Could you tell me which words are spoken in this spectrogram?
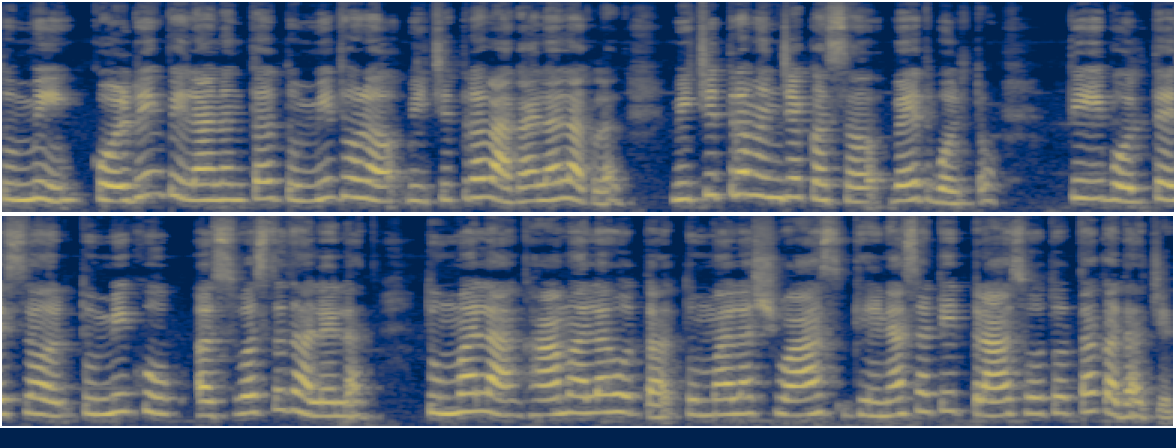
तुम्ही कोल्ड्रिंक पिल्यानंतर तुम्ही थोडं विचित्र वागायला लागलात. विचित्र म्हणजे कसं? वेद बोलतो. ती बोलते सर तुम्ही खूप अस्वस्थ झालेलात. तुम्हाला घाम आला होता. तुम्हाला श्वास घेण्यासाठी त्रास होत होता कदाचित.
